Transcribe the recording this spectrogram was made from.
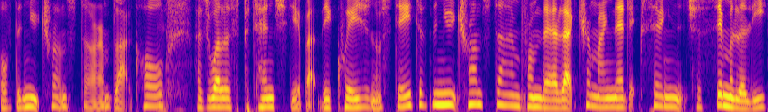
of the neutron star and black hole, mm-hmm. as well as potentially about the equation of state of the neutron star. And from the electromagnetic signature, similarly,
